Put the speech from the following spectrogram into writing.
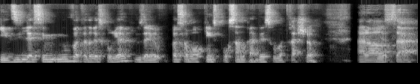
qui dit laissez-nous votre adresse courriel puis vous allez recevoir 15 de rabais sur votre achat. Alors ça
